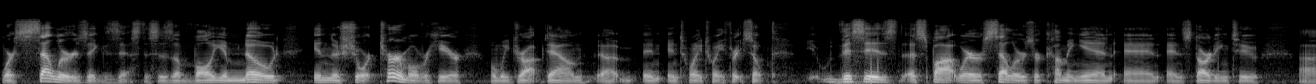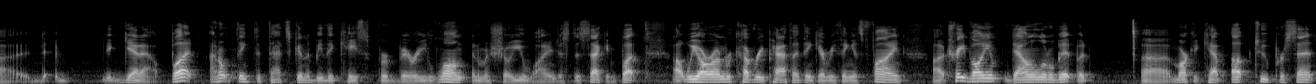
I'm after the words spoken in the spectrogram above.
where sellers exist. This is a volume node in the short term over here when we drop down uh, in, in 2023. So this is a spot where sellers are coming in and, and starting to uh, get out. But I don't think that that's going to be the case for very long, and I'm going to show you why in just a second. But uh, we are on recovery path. I think everything is fine. Uh, trade volume down a little bit, but uh, market cap up 2%.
